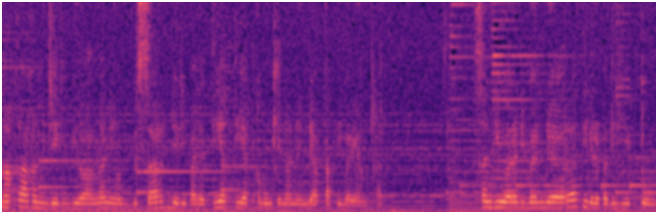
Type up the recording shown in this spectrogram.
maka akan menjadi bilangan yang lebih besar daripada tiap-tiap kemungkinan yang dapat dibayangkan. Sandiwara di bandara tidak dapat dihitung,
